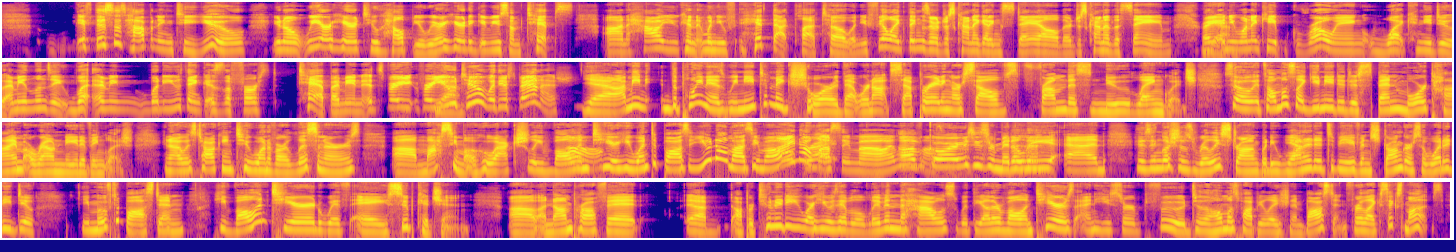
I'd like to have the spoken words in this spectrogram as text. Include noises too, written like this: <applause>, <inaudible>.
if this is happening to you, you know, we are here to help you. We are here to give you some tips on how you can, when you've hit that plateau, when you feel like things are just kind of getting stale, they're just kind of the same, right? Yeah. And you want to keep growing, what can you do? I mean, Lindsay, what, I mean, what do you think is the first tip. I mean, it's for for yeah. you too with your Spanish. Yeah, I mean, the point is we need to make sure that we're not separating ourselves from this new language. So it's almost like you need to just spend more time around native English. You know, I was talking to one of our listeners, uh, Massimo, who actually volunteered. Oh. He went to Boston. You know Massimo. I know right? Massimo. I love Of Massimo. course, he's from <laughs> Italy and his English is really strong, but he yeah. wanted it to be even stronger. So what did he do? He moved to Boston. He volunteered with a soup kitchen, uh, a nonprofit uh, opportunity where he was able to live in the house with the other volunteers and he served food to the homeless population in Boston for like six months.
